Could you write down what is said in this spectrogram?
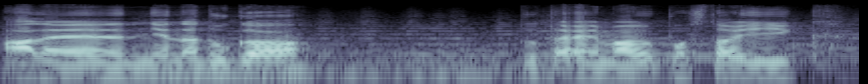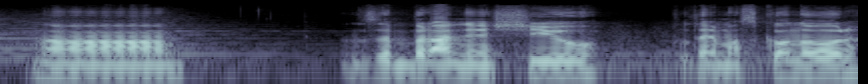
ale nie na długo. Tutaj mały postoik na zebranie sił. Tutaj maskonur.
